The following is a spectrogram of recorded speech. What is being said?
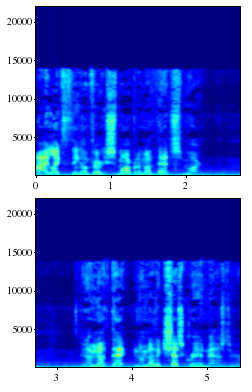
I like to think I'm very smart, but I'm not that smart. And I'm not that. You know, I'm not a chess grandmaster.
